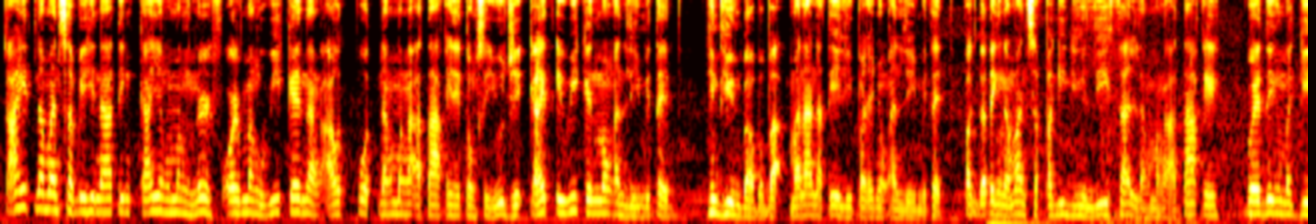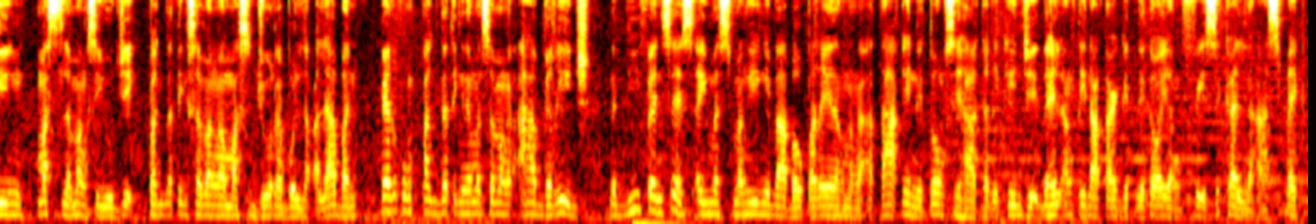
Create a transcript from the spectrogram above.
kahit naman sabihin natin kayang mang nerf or mang weaken ang output ng mga atake nitong si Yuji, kahit i-weaken mong unlimited, hindi yun bababa, mananatili pa rin yung unlimited. Pagdating naman sa pagiging lethal ng mga atake, pwedeng maging mas lamang si Yuji pagdating sa mga mas durable na kalaban pero kung pagdating naman sa mga average na defenses ay mas mangingibabaw pa rin ang mga atake nitong si Hakari Kinji dahil ang tinatarget nito ay ang physical na aspect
